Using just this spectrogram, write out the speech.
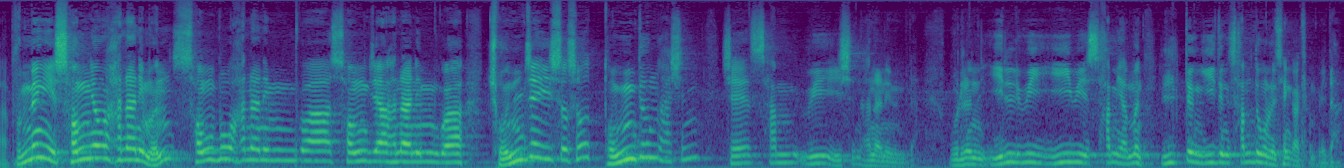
아, 분명히 성령 하나님은 성부 하나님과 성자 하나님과 존재에 있어서 동등하신 제3위이신 하나님입니다. 우리는 1위, 2위, 3위 하면 1등, 2등, 3등으로 생각합니다.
